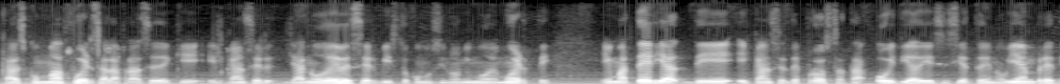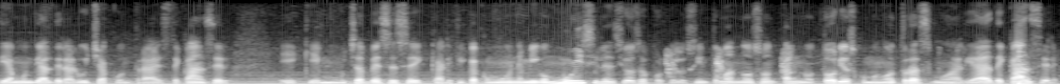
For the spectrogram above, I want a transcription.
cada vez con más fuerza la frase de que el cáncer ya no debe ser visto como sinónimo de muerte. En materia de eh, cáncer de próstata, hoy día 17 de noviembre, Día Mundial de la Lucha contra este cáncer, eh, que muchas veces se califica como un enemigo muy silencioso porque los síntomas no son tan notorios como en otras modalidades de cáncer.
